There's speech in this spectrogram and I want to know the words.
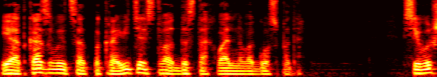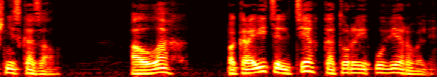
и отказывается от покровительства достохвального Господа? Всевышний сказал, «Аллах – покровитель тех, которые уверовали.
